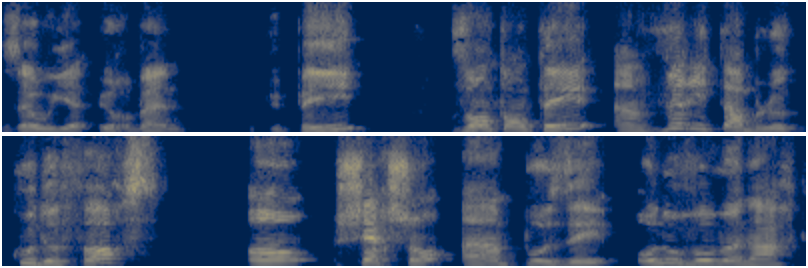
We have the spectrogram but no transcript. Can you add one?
zaouïas urbaines du pays, vont tenter un véritable coup de force en cherchant à imposer au nouveau monarque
